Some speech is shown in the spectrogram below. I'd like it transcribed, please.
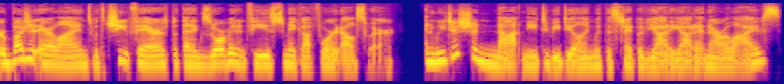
or budget airlines with cheap fares but then exorbitant fees to make up for it elsewhere. And we just should not need to be dealing with this type of yada yada in our lives.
